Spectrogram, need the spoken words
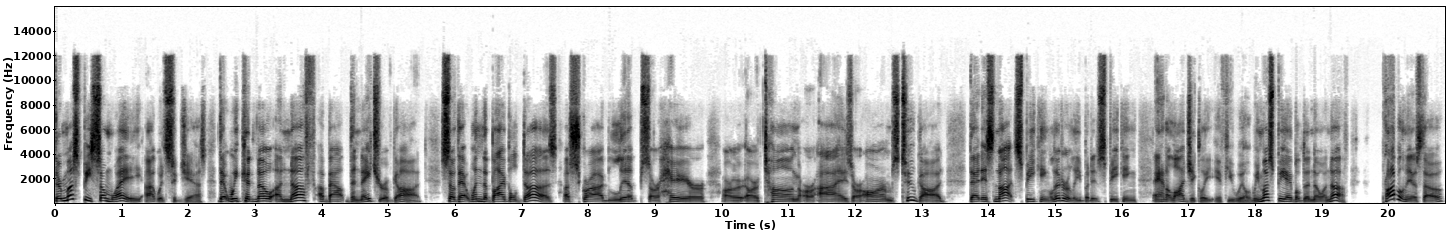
there must be some way, I would suggest, that we could know enough about the nature of God so that when the Bible does ascribe lips or hair or, or tongue or eyes or arms to God, that it's not speaking literally, but it's speaking analogically, if you will. We must be able to know enough. Problem is, though,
